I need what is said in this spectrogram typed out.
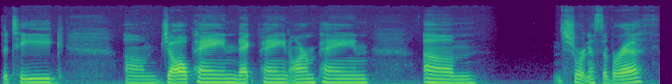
fatigue, um, jaw pain, neck pain, arm pain, um, shortness of breath.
